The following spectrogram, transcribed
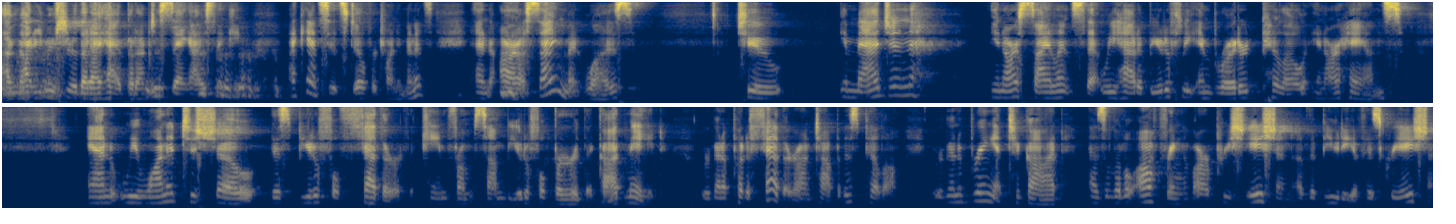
I'm not even sure that I had, but I'm just saying I was thinking, I can't sit still for 20 minutes. And our assignment was to imagine in our silence that we had a beautifully embroidered pillow in our hands And we wanted to show this beautiful feather that came from some beautiful bird that God made. We're going to put a feather on top of this pillow. We're going to bring it to God as a little offering of our appreciation of the beauty of His creation.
